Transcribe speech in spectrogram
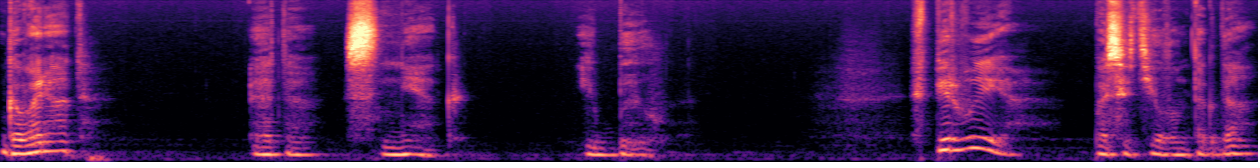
Говорят, это снег и был. Впервые посетил он тогда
